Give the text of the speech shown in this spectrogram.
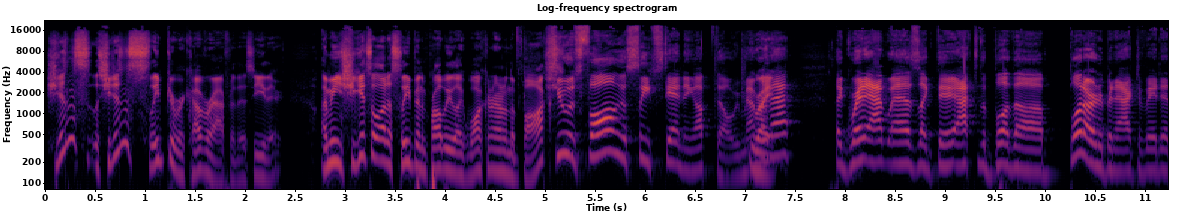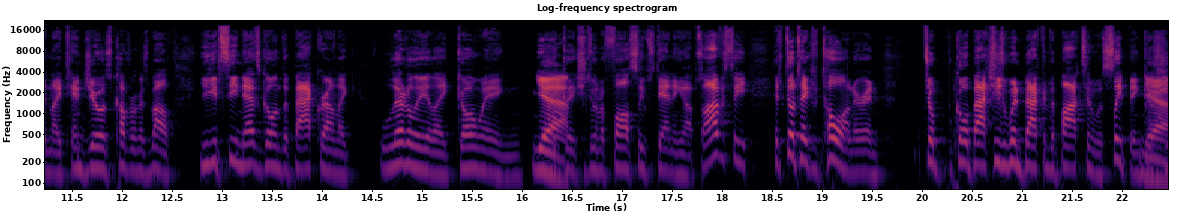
she doesn't she doesn't sleep to recover after this either. I mean, she gets a lot of sleep and probably like walking around in the box. She was falling asleep standing up though. Remember Right. that? Like right at, as like the after the blood the blood art had been activated and like Tanjiro was covering his mouth. You could see Nezuko in the background like literally like going Yeah. like, like she's gonna fall asleep standing up. So obviously it still takes a toll on her and she'll go back. She went back in the box and was sleeping because Yeah.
